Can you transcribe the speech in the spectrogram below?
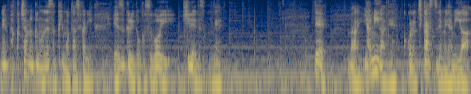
ね、パクチャヌクのね、作品も確かに絵作りとかすごい綺麗ですもんね。で、まあ闇がね、ここで地下室でも闇が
